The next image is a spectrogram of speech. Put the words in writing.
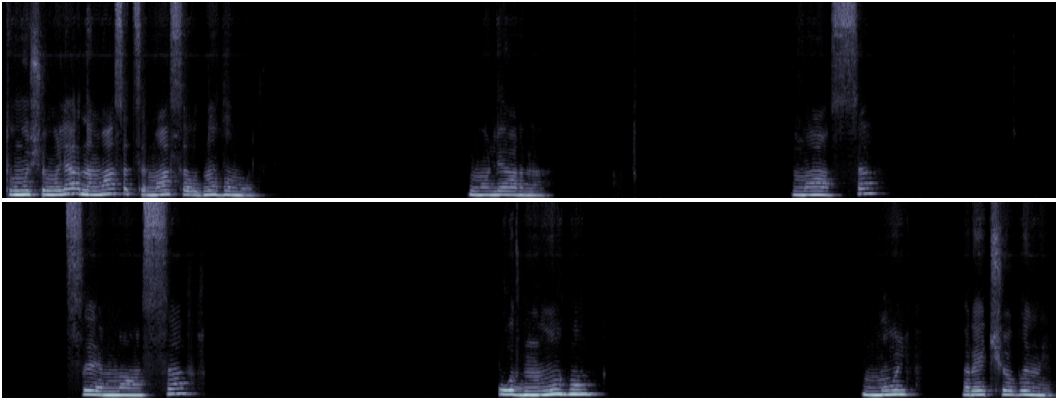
тому що молярна маса це маса одного моль. Молярна маса це маса одного моль речовини.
